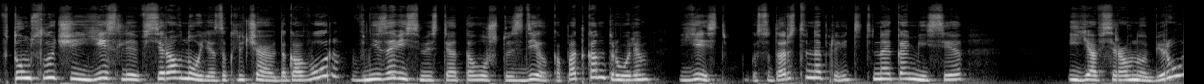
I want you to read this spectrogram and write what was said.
в том случае, если все равно я заключаю договор, вне зависимости от того, что сделка под контролем, есть государственная правительственная комиссия, и я все равно беру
